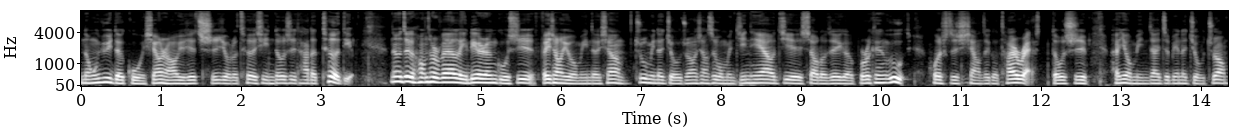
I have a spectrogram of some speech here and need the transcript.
浓郁的果香，然后有些持久的特性，都是它的特点。那么这个 Hunter Valley 猎人谷是非常有名的，像著名的酒庄，像是我们今天要介绍的这个 Brokenwood，或是像这个 Tyrrell，都是很有名在这边的酒庄。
